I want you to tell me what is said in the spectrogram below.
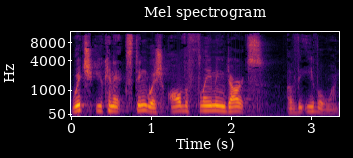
which you can extinguish all the flaming darts of the evil one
